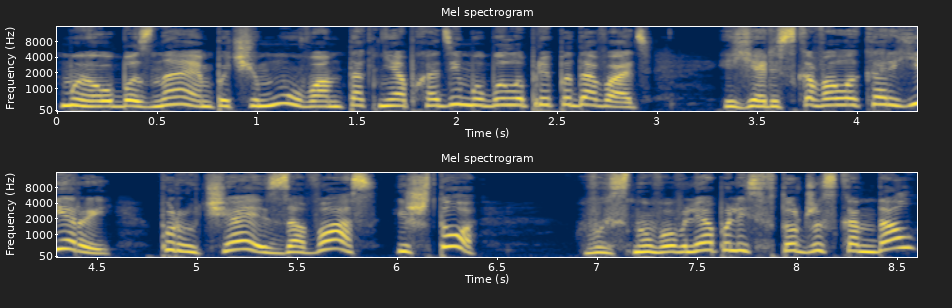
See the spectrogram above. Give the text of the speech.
Мы оба знаем, почему вам так необходимо было преподавать. Я рисковала карьерой, поручаясь за вас. И что? Вы снова вляпались в тот же скандал?»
